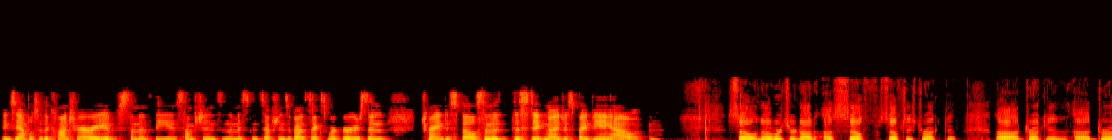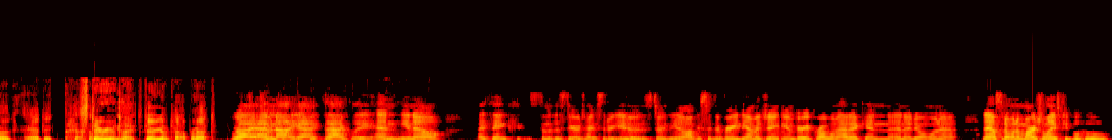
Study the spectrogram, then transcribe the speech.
example to the contrary of some of the assumptions and the misconceptions about sex workers and try and dispel some of the stigma just by being out. so, in other words, you're not a self self destructive, uh, drunken uh, drug addict Stereotype. stereotype, right? Right. I'm not. Yeah, exactly. And, you know, I think some of the stereotypes that are used are, you know, obviously they're very damaging and very problematic. And, and I don't want to, and I also don't want to marginalize people who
